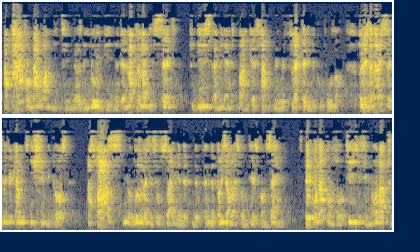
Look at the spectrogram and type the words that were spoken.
apart from that one meeting, there's been no engagement and nothing that they said to these eminent bankers have been reflected in the proposal. So this is a very significant issue because as far as you know, those of us in civil society and the, the, and the policy analysis committee is concerned, stakeholder consultations in order to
